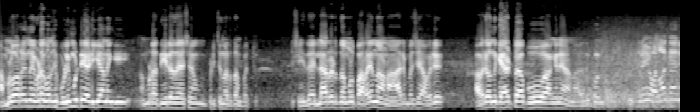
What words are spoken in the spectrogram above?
നമ്മൾ പറയുന്നത് ഇവിടെ കുറച്ച് പുളിമുട്ടി അടിക്കുകയാണെങ്കിൽ നമ്മുടെ തീരദേശം പിടിച്ചു നിർത്താൻ പറ്റും. പക്ഷേ ഇത് എല്ലാവരുടെ അടുത്ത് നമ്മൾ പറയുന്നതാണ്. ആരും പക്ഷേ അവർ അവരൊന്ന് കേട്ടാൽ പോവുക അങ്ങനെയാണ്. അതിപ്പം ഇത്രയും വള്ളക്കാർ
